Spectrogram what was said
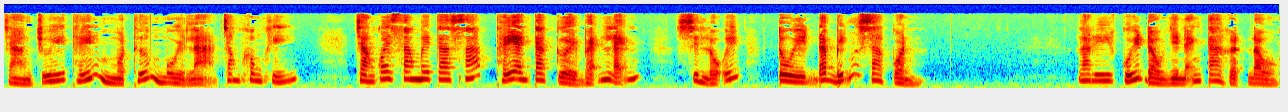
Chàng chú ý thấy một thứ mùi lạ trong không khí. Chàng quay sang Metasat, thấy anh ta cười vẽn lẽn. Xin lỗi, tôi đã bĩnh ra quần. Larry cúi đầu nhìn anh ta gật đầu,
